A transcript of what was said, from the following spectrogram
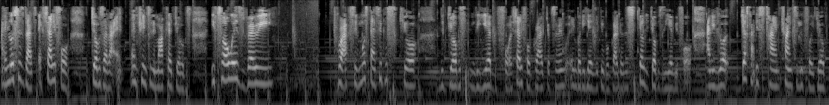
I noticed that especially for jobs that are entering into the market jobs, it's always very proactive. Most times people secure the jobs in the year before, especially for grad jobs. If anybody here is looking for grad jobs, they secure the jobs the year before. And if you're just at this time trying to look for a job,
